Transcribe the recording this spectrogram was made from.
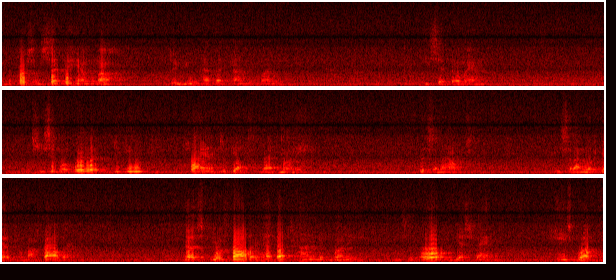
And the person said to him, uh, do you have that kind of money? He said, no, ma'am. And she said, well, where do you plan to get that money? this amount? He said, I'm going to get it from my father. Does your father have that kind of money? He said, oh, yes, ma'am. He's wealthy.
